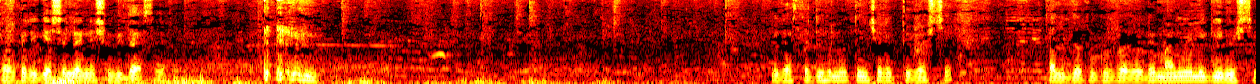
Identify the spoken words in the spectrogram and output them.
সরকারি গ্যাসের লাইনের সুবিধা আছে। এই রাস্তাটি হলো তিন সড়ক থেকে আসছে তালুকদার পুকুরপাড় রোডে মানিওয়ালি গিয়ে মিশছে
